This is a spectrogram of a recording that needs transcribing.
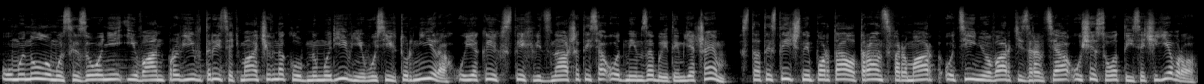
У минулому сезоні Іван провів 30 матчів на клубному рівні в усіх турнірах, у яких встиг відзначитися одним забитим м'ячем. Статистичний портал Transfermarkt оцінює вартість гравця у 600 тисяч євро.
